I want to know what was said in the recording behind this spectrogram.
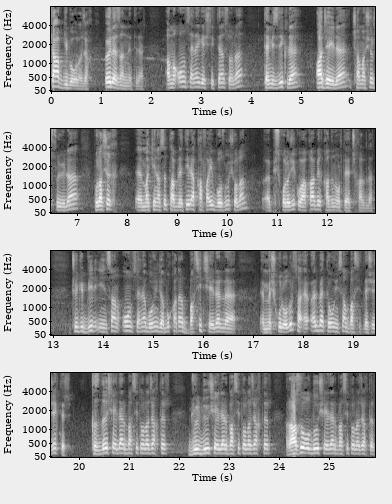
Ka'b gibi olacak. Öyle zannettiler. Ama 10 sene geçtikten sonra temizlikle, aceyle, çamaşır suyuyla, bulaşık e, makinası tabletiyle kafayı bozmuş olan e, psikolojik vaka bir kadın ortaya çıkardılar. Çünkü bir insan 10 sene boyunca bu kadar basit şeylerle e, meşgul olursa e, elbette o insan basitleşecektir. Kızdığı şeyler basit olacaktır. Güldüğü şeyler basit olacaktır. Razı olduğu şeyler basit olacaktır.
